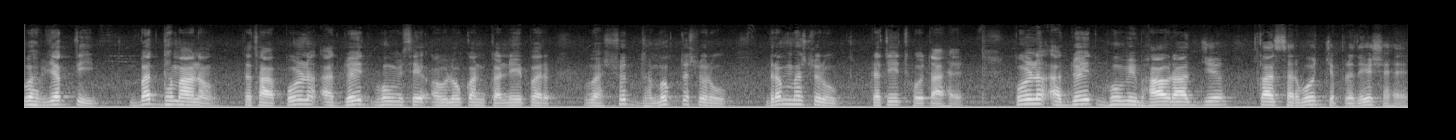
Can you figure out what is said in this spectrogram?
वह व्यक्ति बद्ध मानव तथा पूर्ण अद्वैत भूमि से अवलोकन करने पर वह शुद्ध मुक्त स्वरूप, ब्रह्मस्वरूप प्रतीत होता है। पूर्ण अद्वैत भूमि भाव राज्य का सर्वोच्च प्रदेश है।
